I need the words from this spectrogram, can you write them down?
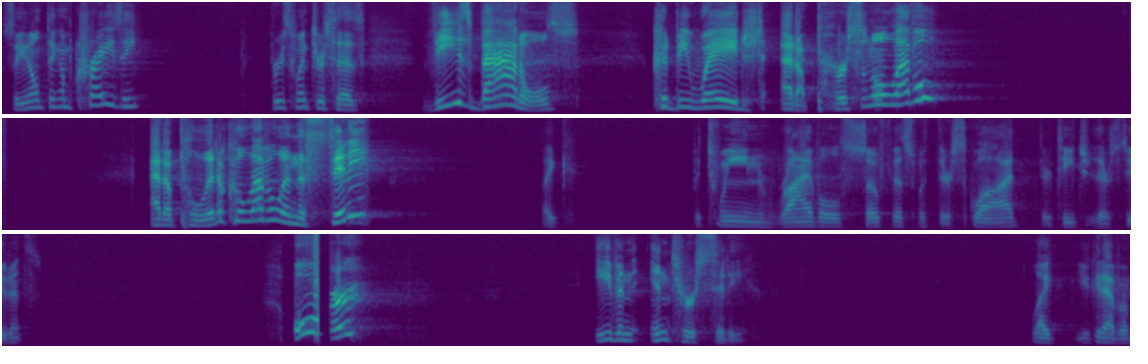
So you don't think I'm crazy. Bruce Winter says, these battles could be waged at a personal level, at a political level in the city, like between rival sophists with their squad, their teacher, their students, or even intercity. Like you could have a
